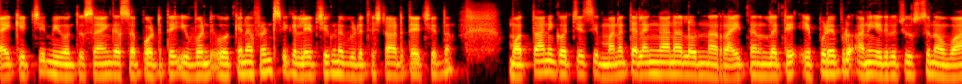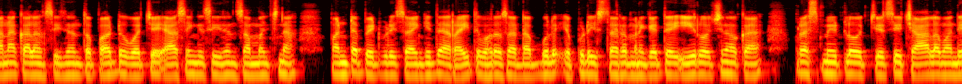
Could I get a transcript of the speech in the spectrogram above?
లైక్ ఇచ్చి మీ వంతు సాయంగా సపోర్ట్ అయితే ఇవ్వండి. ఓకేనా ఫ్రెండ్స్? ఇక లేట్ చేయకుండా వీడియో స్టార్ట్ అయితే చేద్దాం మొత్తానికి వచ్చేసి మన తెలంగాణలో ఉన్న రైతన్నులు అయితే ఎప్పుడెప్పుడు అని ఎదురు చూస్తున్న వానాకాలం సీజన్తో పాటు వచ్చే యాసంగి సీజన్ సంబంధించిన పంట పెట్టుబడి సాయం కింద రైతు భరోసా డబ్బులు ఎప్పుడు ఇస్తారో మనకైతే ఈ రోజున ఒక ప్రెస్ మీట్లో వచ్చేసి చాలామంది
